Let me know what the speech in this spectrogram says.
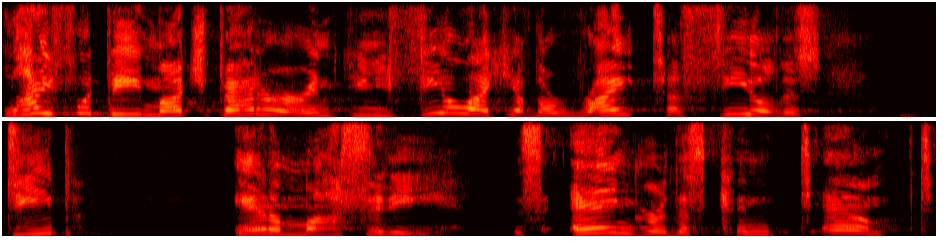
Life would be much better, and you feel like you have the right to feel this deep animosity, this anger, this contempt.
